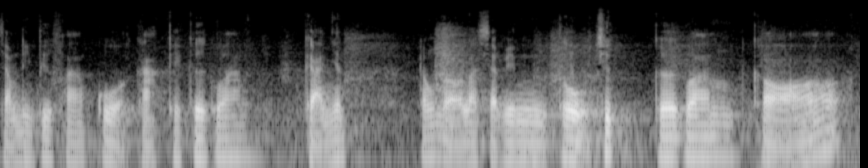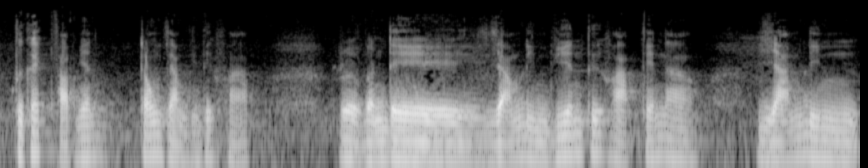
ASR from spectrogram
giám định tư pháp của các cái cơ quan cá nhân trong đó là sẽ về tổ chức cơ quan có tư cách pháp nhân trong giám định tư pháp rồi vấn đề giám định viên tư pháp thế nào giám định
